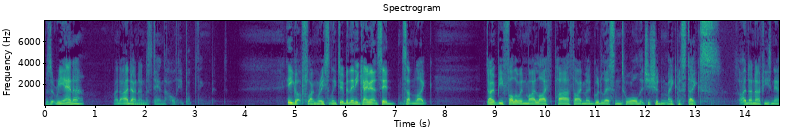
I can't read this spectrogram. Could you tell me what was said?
Was it Rihanna? I don't understand the whole hip hop thing. But he got flung recently too. But then he came out and said something like, "Don't be following my life path. I'm a good lesson to all that you shouldn't make mistakes." So I don't know if he's now.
